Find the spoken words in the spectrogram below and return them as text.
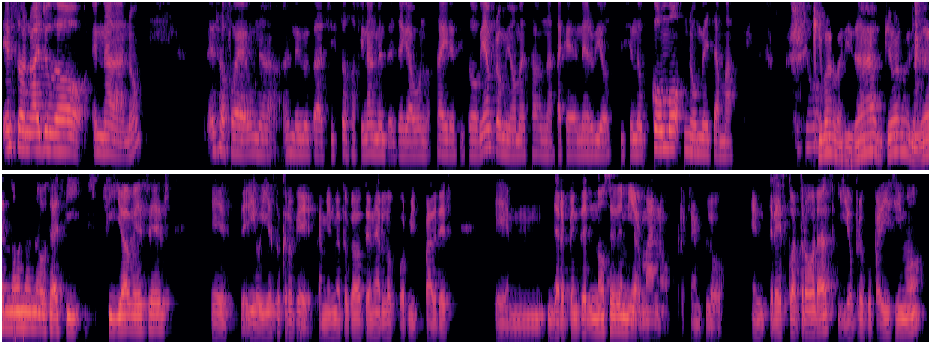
eso no ayudó en nada, ¿no? Esa fue una anécdota chistosa. Finalmente llegué a Buenos Aires y todo bien, pero mi mamá estaba en un ataque de nervios diciendo, ¿cómo no me llamaste? Qué barbaridad, qué barbaridad. No, no, no. O sea, si, si yo a veces, este, digo, y eso creo que también me ha tocado tenerlo por mis padres, em, de repente no sé de mi hermano, por ejemplo, en 3, 4 horas y yo preocupadísimo.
